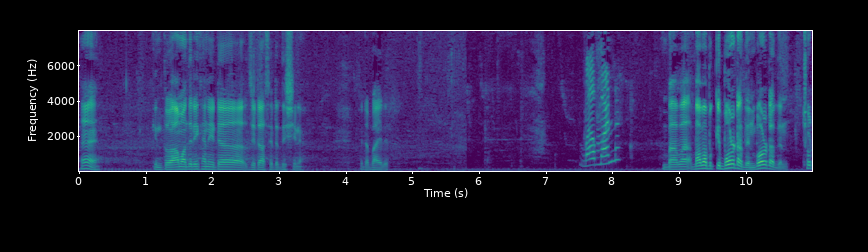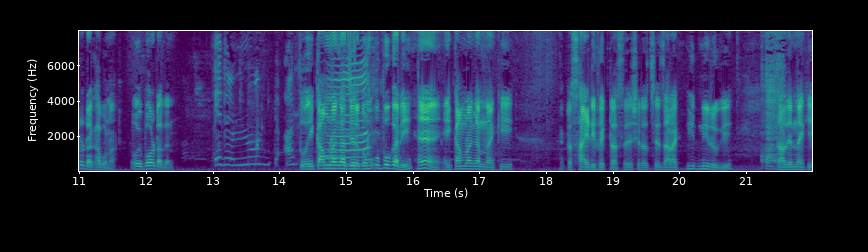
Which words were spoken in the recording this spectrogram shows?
হ্যাঁ? কিন্তু আমাদের এখানে এটা যেটা আছে এটা দেশি না এটা বাইরের। বাবা বাবাকে বড়টা দেন বড়টা দেন। ছোটটা খাব না ওই বড়টা দেন। তো এই কামরাঙ্গা যেরকম উপকারী হ্যাঁ এই কামরাঙ্গার নাকি একটা সাইড ইফেক্ট আছে সেটা হচ্ছে যারা কিডনি রোগী তাদের নাকি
